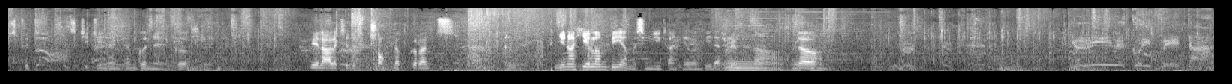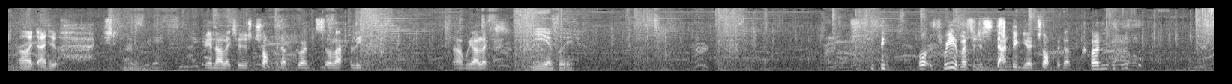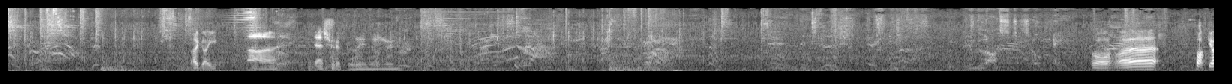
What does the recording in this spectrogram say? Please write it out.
Stupid. It's GG, I'm gonna go here. Me and Alex are just chopping up grunts. Can you not heal on B? I'm assuming you can't heal on B, that's right. No. No. can't. Oh, I, I do. Me and Alex are just chopping up grunts all happily. Aren't we, Alex? Yeah, boy. Well, three of us are just standing here chopping up grunts. I got you. Ah, that's Rippery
